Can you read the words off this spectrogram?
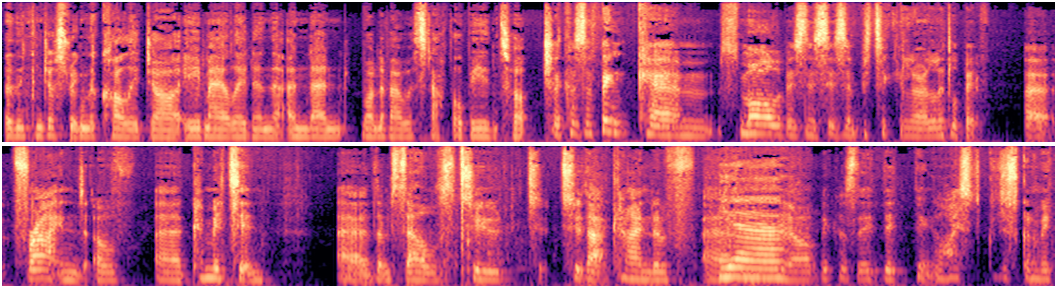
then they can just ring the college or email in, and, and then one of our staff will be in touch. because I think um, smaller businesses in particular are a little bit uh, frightened of uh, committing uh, themselves to, to to that kind of um, Yeah. you know because they, they think oh it's just going to be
